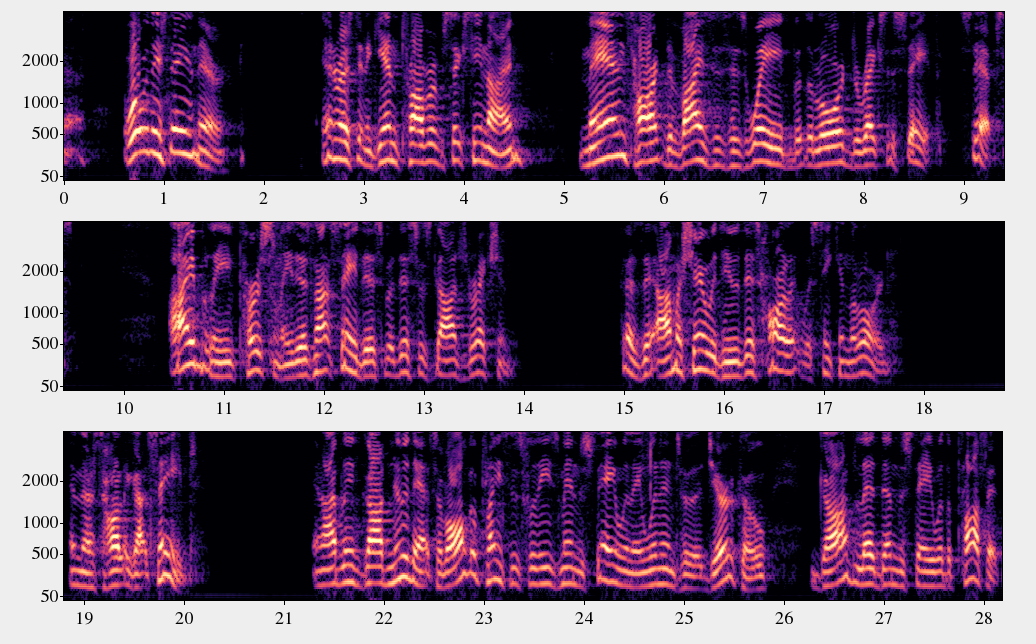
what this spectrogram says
Yeah. What were they staying there? Interesting, again, Proverbs 69 man's heart devises his way, but the Lord directs his step, steps. I believe personally, does not say this, but this was God's direction. Because I'm going to share with you, this harlot was seeking the Lord. And this harlot got saved. And I believe God knew that. So, of all the places for these men to stay when they went into Jericho, God led them to stay with the prophet.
